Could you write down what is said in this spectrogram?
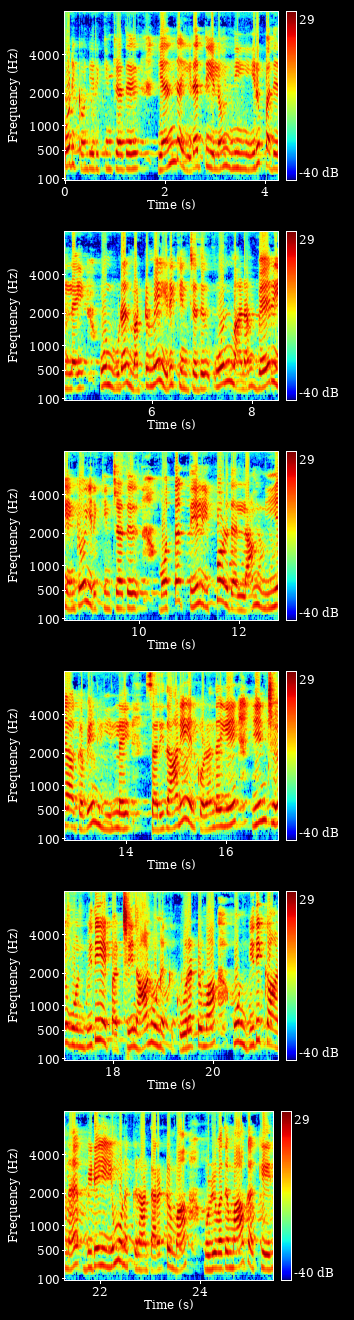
ஓடிக்கொண்டிருக்கின்றது. எந்த இடத்திலும் நீ இருப்பதில்லை. உன் உடல் மட்டுமே இருக்கின்றது. உன் மனம் வேறு எங்கோ இருக்கின்றது. மொத்தத்தில் இப்பொழுதெல்லாம் நீயாகவே நீ இல்லை. சரிதானே என் குழந்தையே? இன்று உன் விதியை பற்றி நான் உனக்கு கூறட்டுமா? உன் விதிக்கான விடையையும் உனக்கு நான் தரட்டுமா? முழுவதுமாக கேள்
